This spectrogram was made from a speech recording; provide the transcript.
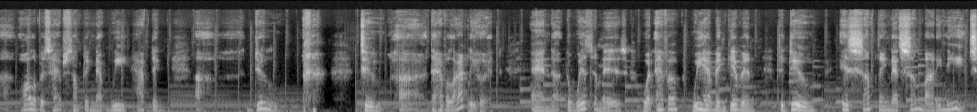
Uh, all of us have something that we have to uh, do to uh, to have a livelihood, and uh, the wisdom is whatever we have been given to do is something that somebody needs.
